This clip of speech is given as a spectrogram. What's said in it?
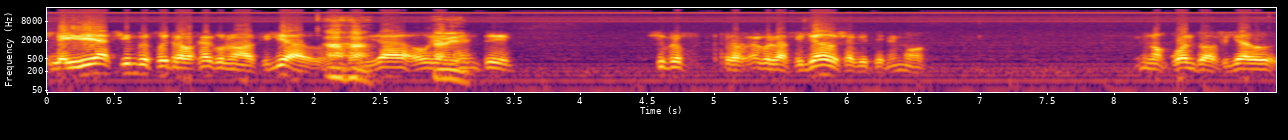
La idea siempre fue trabajar con los afiliados. Ajá, en realidad, obviamente, siempre fue trabajar con los afiliados, ya que tenemos unos cuantos afiliados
